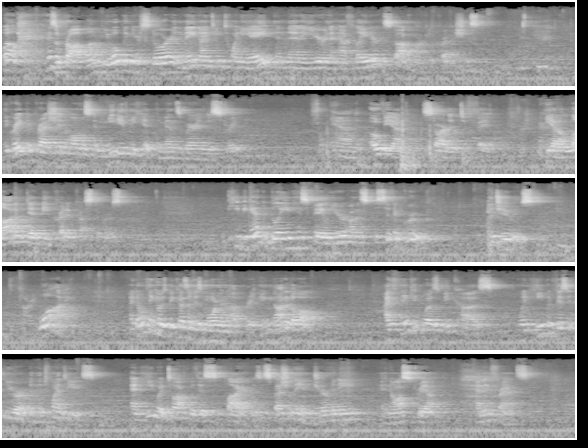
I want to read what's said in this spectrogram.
Well, here's a problem. You open your store in May 1928, and then a year and a half later, the stock market crashes. The Great Depression almost immediately hit the menswear industry, and Oviatt started to fail. He had a lot of deadbeat credit customers. He began to blame his failure on a specific group, the Jews. Why? I don't think it was because of his Mormon upbringing, not at all. I think it was because when he would visit Europe in the 20s and he would talk with his suppliers, especially in Germany, in Austria, and in France,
